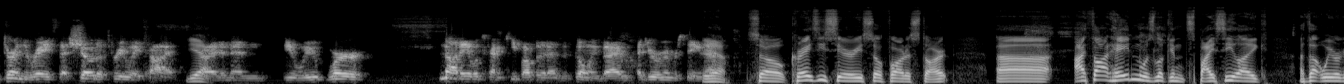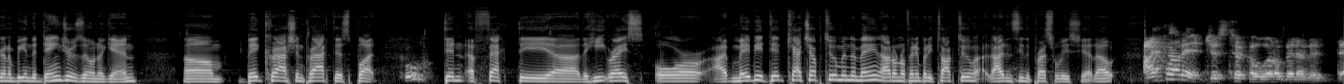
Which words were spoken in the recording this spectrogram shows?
during the race that showed a three-way tie. Yeah. Right, and then you know, we were not able to kind of keep up with it as it's going, but I, I do remember seeing that. Yeah. So crazy series so far to start. Uh, I thought Haiden was looking spicy. Like I thought we were going to be in the danger zone again. Um, big crash in practice, but Cool. didn't affect the uh, the heat race, or I, maybe it did catch up to him in the main. I don't know if anybody talked to him. I didn't see the press release yet out. I thought it just took a little bit of the, the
